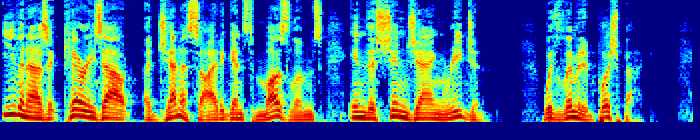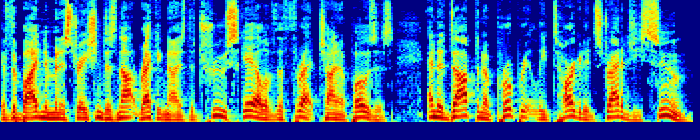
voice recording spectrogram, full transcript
even as it carries out a genocide against Muslims in the Xinjiang region, with limited pushback. If the Biden administration does not recognize the true scale of the threat China poses and adopt an appropriately targeted strategy soon,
